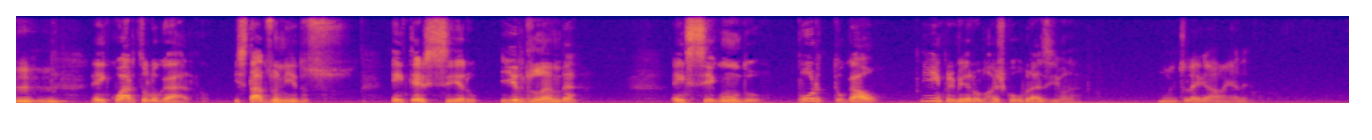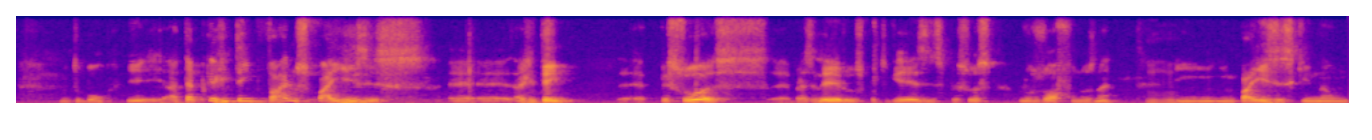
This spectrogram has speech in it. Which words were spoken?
Uhum. Em quarto lugar, Estados Unidos. Em terceiro, Irlanda. Em segundo, Portugal. E em primeiro, lógico, o Brasil, né? Muito legal, hein, Muito bom. E até porque a gente tem vários países, é, é, a gente tem é, pessoas, é, brasileiros, portugueses, pessoas lusófonos, né? Uhum. Em, em, países que não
